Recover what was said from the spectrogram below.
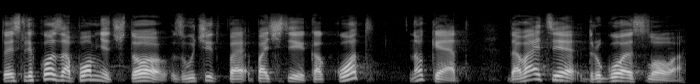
То есть легко запомнить, что звучит по- почти как кот, но cat. Давайте другое слово.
